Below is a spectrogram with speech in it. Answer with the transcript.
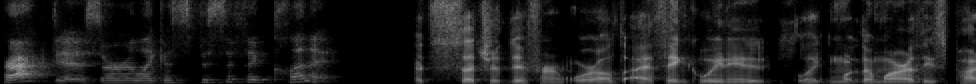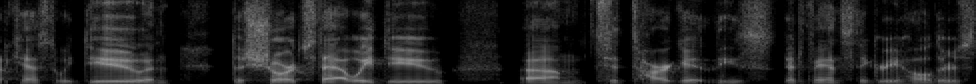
practice or like a specific clinic. It's such a different world. I think we need like the more of these podcasts we do and the shorts that we do um, to target these advanced degree holders,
